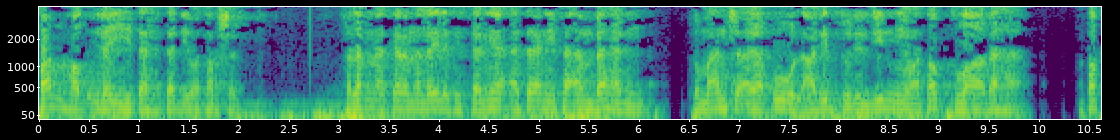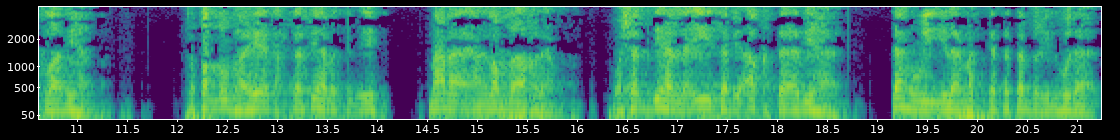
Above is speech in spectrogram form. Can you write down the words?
فانهض إليه تهتدي وترشد. فلما كان من الليلة الثانية أتاني فأنبهني. ثم أنشأ يقول عجبت للجن وتطلى بها وتطلى بها. تطلبها هي تحتاسها بس بإيه معنى يعني لفظ آخر يعني. وشدها العيس بأقتابها. تهوي إلى مكة تبغي الهدى.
